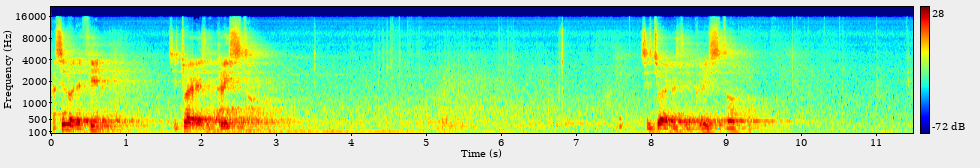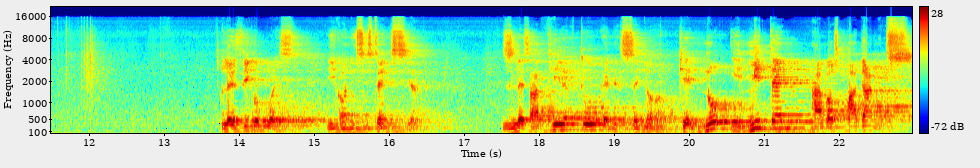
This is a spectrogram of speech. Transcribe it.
Así lo define. Si tú eres Cristo. Si tú eres de Cristo. Les digo pues, y con insistencia, les advierto en el Señor que no imiten a los paganos,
